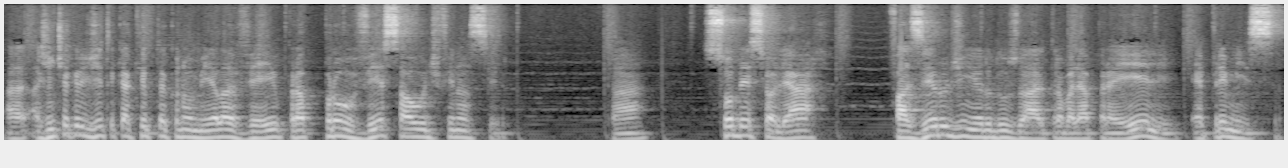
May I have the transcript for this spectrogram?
a, a gente acredita que a criptoeconomia ela veio para prover saúde financeira, tá? Sob esse olhar, fazer o dinheiro do usuário trabalhar para ele é premissa,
